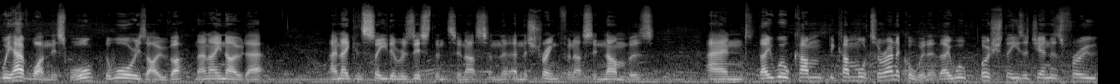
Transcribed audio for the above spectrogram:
we have won this war. The war is over, and they know that. and they can see the resistance in us and the, and the strength in us in numbers, and they will come become more tyrannical with it. They will push these agendas through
